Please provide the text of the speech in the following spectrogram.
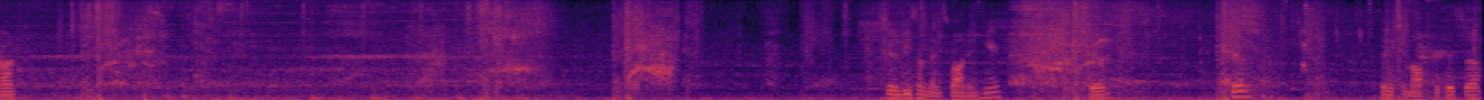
Ron. It's gonna be something that spawn in here. Boom. Boom. Finish him off with this though.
